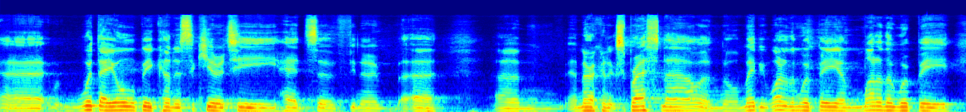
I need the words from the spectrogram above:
Uh, would they all be kind of security heads of you know uh, um, American Express now, and or maybe one of them would be, and one of them would be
